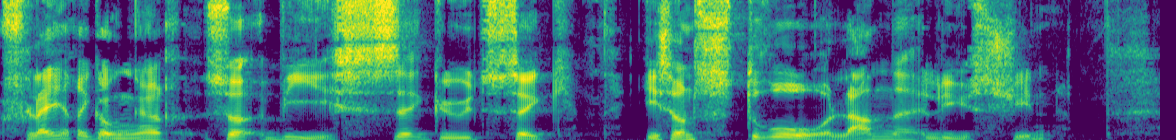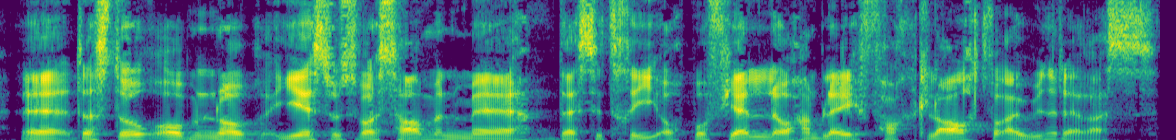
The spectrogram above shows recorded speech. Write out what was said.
Flere ganger så viser Gud seg i sånn strålende lysskinn. Eh, det står om når Jesus var sammen med disse tre oppå fjellet, og han ble forklart for øynene deres.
